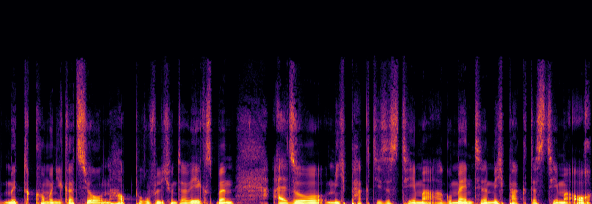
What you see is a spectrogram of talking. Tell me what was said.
mit Kommunikation hauptberuflich unterwegs bin. Also mich packt dieses Thema Argumente, mich packt das Thema auch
